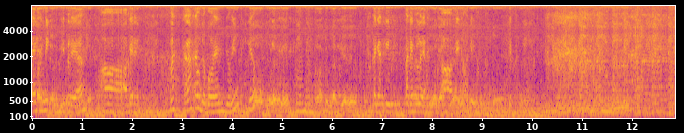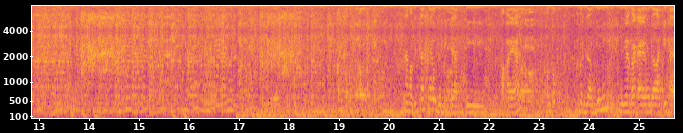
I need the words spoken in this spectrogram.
teknik gitu ya? Oh, Oke deh. Mas, sekarang saya udah boleh join gitu? Oh, boleh boleh. Mhm. Langsung ganti aja. Saya ganti pakai dulu ya? Oh, Oke, oke. Sip. Bisa saya udah berganti pakaian untuk bergabung dengan mereka yang udah latihan.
